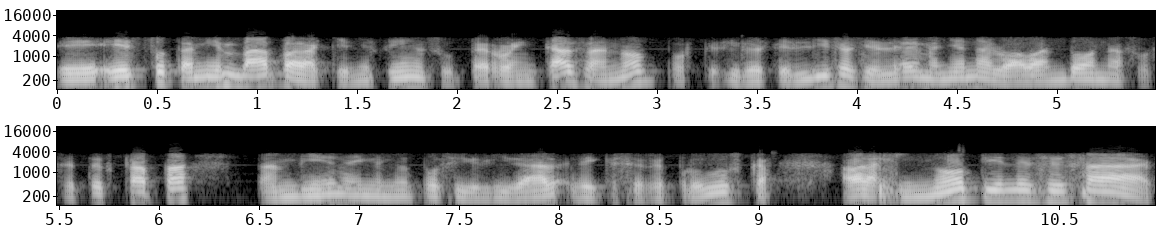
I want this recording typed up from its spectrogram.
Eh, esto también va para quienes tienen su perro en casa, ¿no? Porque si lo esterilizas y el día de mañana lo abandonas o se te escapa, también hay menor posibilidad de que se reproduzca. Ahora, si no tienes esa,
